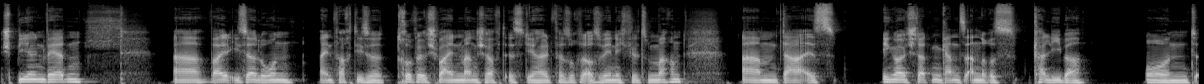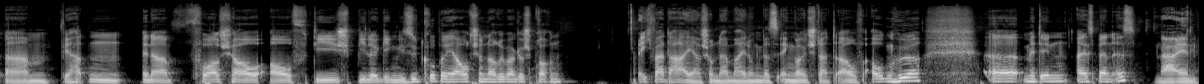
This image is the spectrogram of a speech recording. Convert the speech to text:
spielen werden, äh, weil Iserlohn einfach diese Trüffelschweinmannschaft ist, die halt versucht, aus wenig viel zu machen. Ähm, da ist Ingolstadt ein ganz anderes Kaliber. Und ähm, wir hatten in der Vorschau auf die Spiele gegen die Südgruppe ja auch schon darüber gesprochen. Ich war da ja schon der Meinung, dass Ingolstadt auf Augenhöhe äh, mit den Eisbären ist. Nein.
